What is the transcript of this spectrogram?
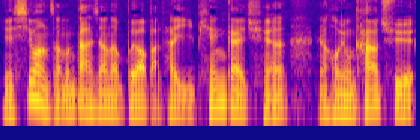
也希望咱们大家呢不要把它以偏概全，然后用它去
